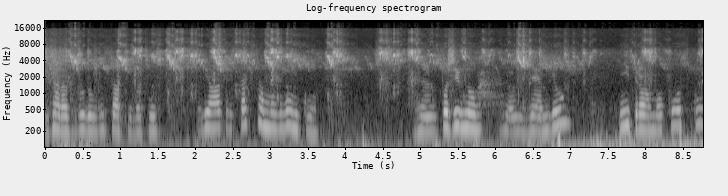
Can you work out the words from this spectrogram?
Зараз буду висаджувати ліатрик. Так само в лунку е, поживну е, землю, нітрамофоску.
